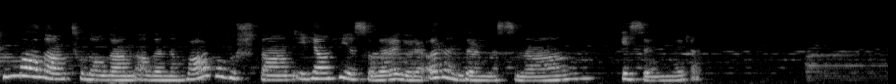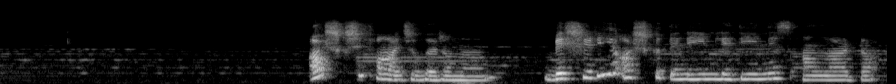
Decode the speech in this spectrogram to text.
tüm bağlantılı olan alanı varoluştan ilahi yasalara göre arındırmasına izin verin. Aşk şifacılarının beşeri aşkı deneyimlediğiniz anlarda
